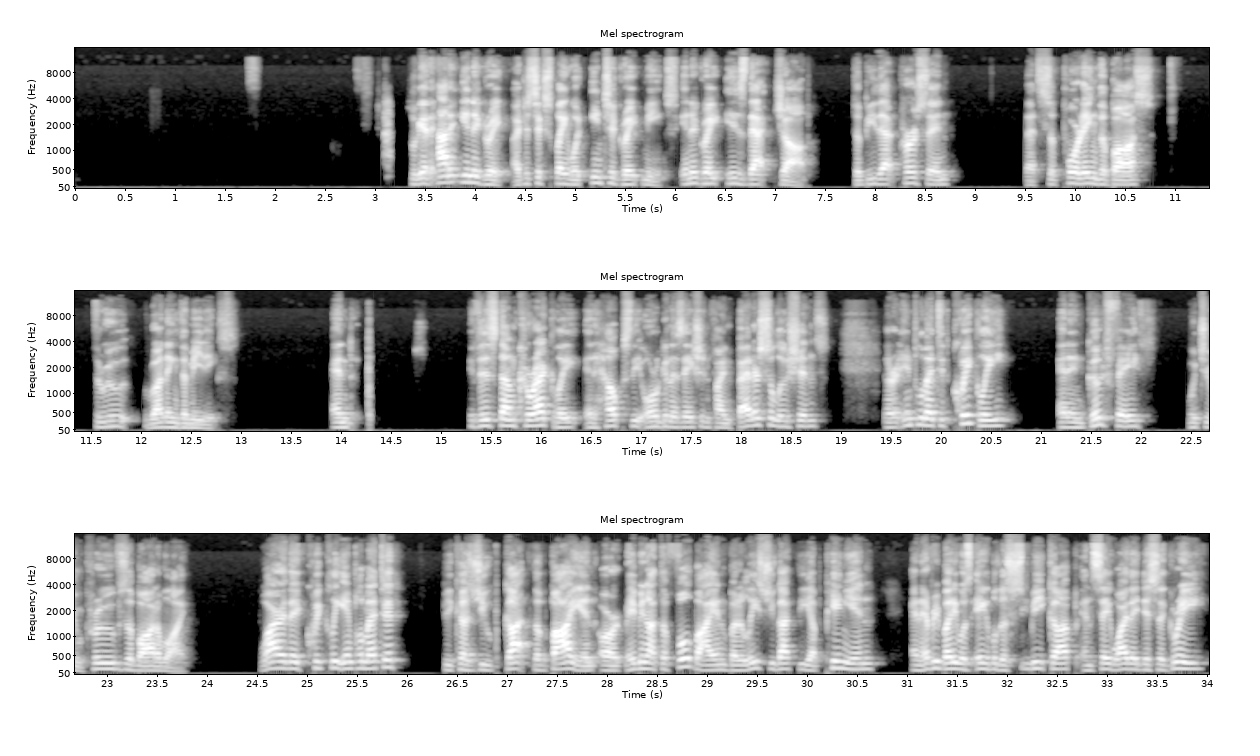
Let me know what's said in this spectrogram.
So again, how to integrate. I just explained what integrate means. Integrate is that job to be that person that's supporting the boss through running the meetings. And if this is done correctly, it helps the organization find better solutions that are implemented quickly and in good faith, which improves the bottom line. Why are they quickly implemented? Because you got the buy in, or maybe not the full buy in, but at least you got the opinion and everybody was able to speak up and say why they disagree.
